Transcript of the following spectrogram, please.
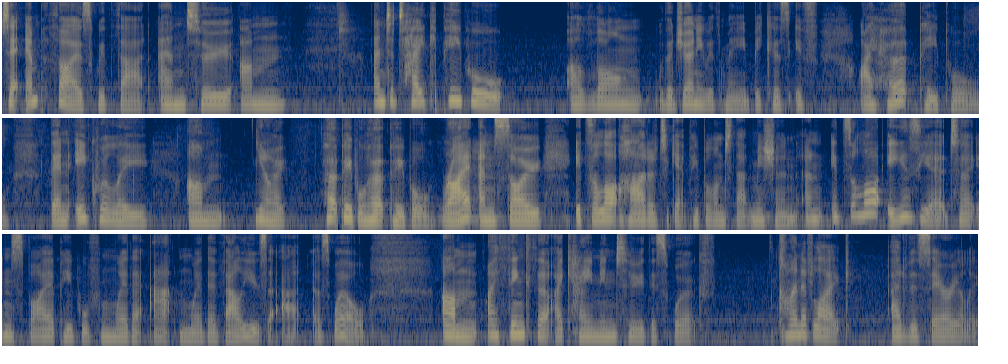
to empathize with that and to um, and to take people along the journey with me because if I hurt people, then equally, um, you know, hurt people hurt people, right? And so it's a lot harder to get people onto that mission, and it's a lot easier to inspire people from where they're at and where their values are at as well. Um, I think that I came into this work kind of like adversarially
